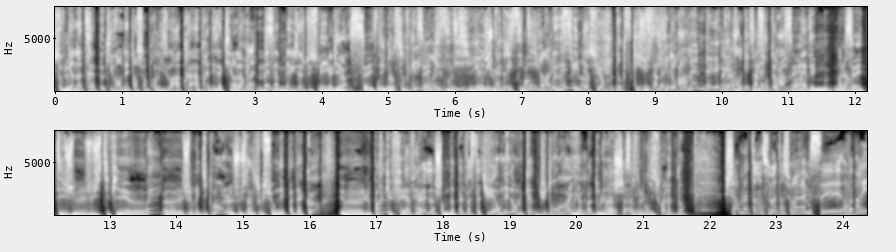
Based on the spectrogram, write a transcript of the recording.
Sauf Le- qu'il y en a très peu qui vont en détention provisoire après, après des accidents de la vrai. même après usage de Mais stupéfiants. bien, ça a été Oui, non, motivé- sauf qu'il est a en récidive. Il est en état de récidive. hein, Oui, le oui, oui, bien hein. sûr. Donc, ce qui justifierait quand même d'être en détention Ça restera. rare quand même. été, Voilà. ça a été ju- justifié euh, Oui. euh, juridiquement. Le juge d'instruction n'est pas d'accord. Euh, le parquet Oui, fait appel. La chambre d'appel va statuer. On est dans le cadre du droit. Il n'y a pas de Oui, lynchage qui soit là-dedans. Charles Matin, ce matin sur RMC, on va parler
